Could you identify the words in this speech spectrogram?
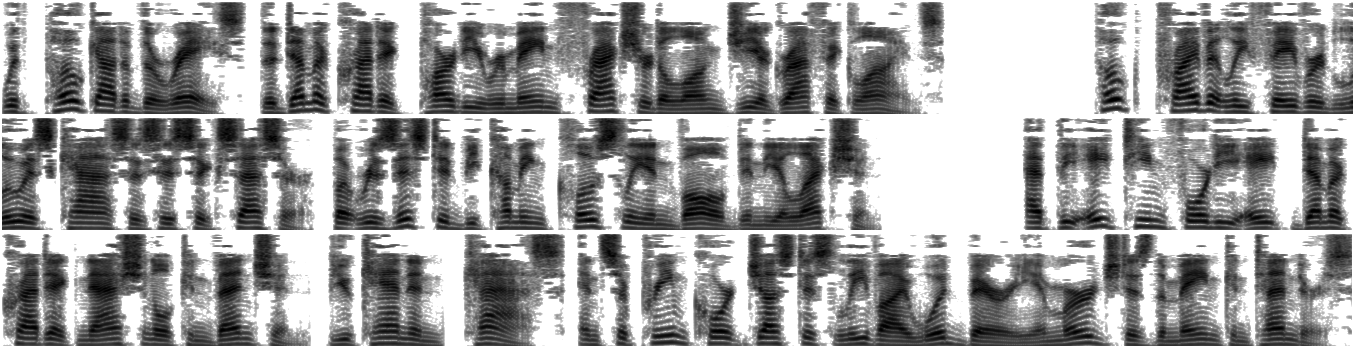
With Polk out of the race, the Democratic Party remained fractured along geographic lines. Polk privately favored Lewis Cass as his successor, but resisted becoming closely involved in the election. At the 1848 Democratic National Convention, Buchanan, Cass, and Supreme Court Justice Levi Woodbury emerged as the main contenders.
